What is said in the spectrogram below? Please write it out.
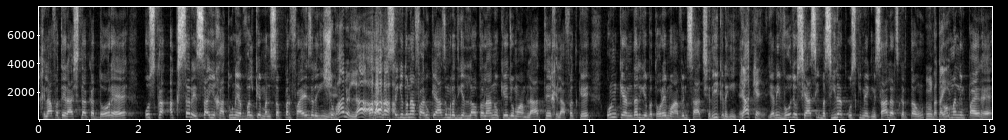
خلافت راشدہ کا دور ہے اس کا اکثر حصہ یہ خاتون اول کے منصب پر فائز رہی ہیں۔ سبحان اللہ۔ اور حضرت سیدنا فاروق اعظم رضی اللہ تعالیٰ عنہ کے جو معاملات تھے خلافت کے ان کے اندر یہ بطور معاون ساتھ شریک رہی ہیں۔ کیا یعنی وہ جو سیاسی بصیرت اس کی میں ایک مثال عرض کرتا ہوں۔ رومن امپائر ہے۔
